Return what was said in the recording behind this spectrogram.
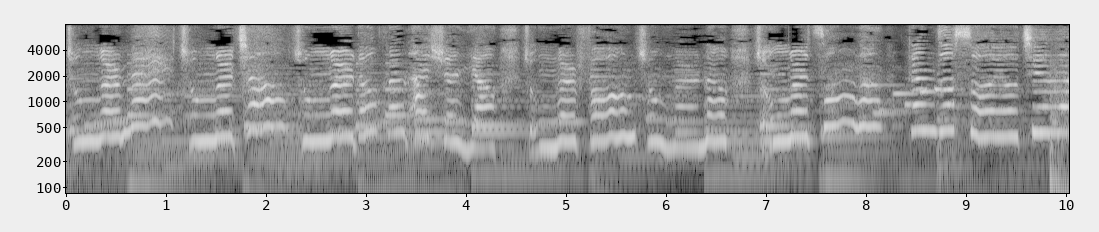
虫儿美，虫儿俏，虫儿都很爱炫耀。虫儿疯，虫儿闹，虫儿总能赶走所有寂寥。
